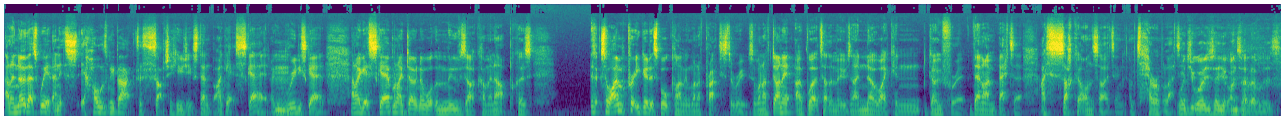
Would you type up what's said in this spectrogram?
And I know that's weird, and it's it holds me back to such a huge extent. But I get scared. I get really scared, and I get scared when I don't know what the moves are coming up because. So I'm pretty good at sport climbing when I've practiced a route. So when I've done it, I've worked out the moves, and I know I can go for it. Then I'm better. I suck at on-sighting. I'm terrible at it. What do you what would you say your on-sight level is?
